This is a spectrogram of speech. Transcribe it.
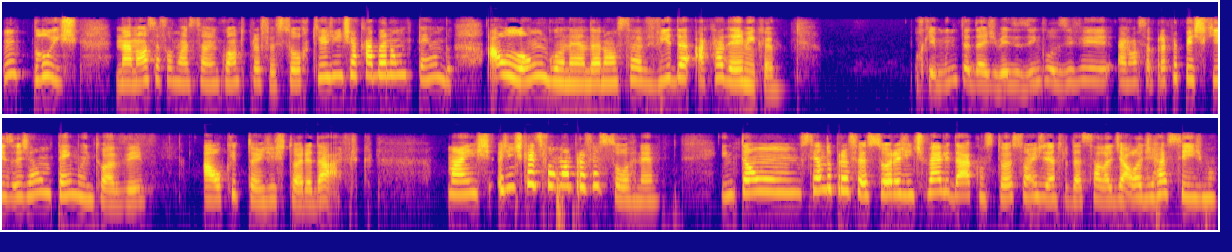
um plus na nossa formação enquanto professor que a gente acaba não tendo ao longo né, da nossa vida acadêmica. Porque muitas das vezes, inclusive, a nossa própria pesquisa já não tem muito a ver ao que tange a história da África. Mas a gente quer se formar professor, né? Então, sendo professor, a gente vai lidar com situações dentro da sala de aula de racismo.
